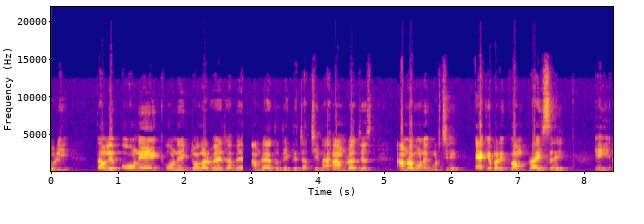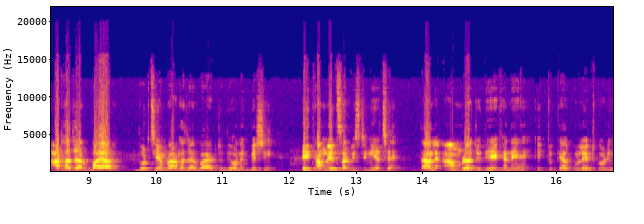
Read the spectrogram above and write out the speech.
করি তাহলে অনেক অনেক ডলার হয়ে যাবে। আমরা এত দেখতে চাচ্ছি না, আমরা জাস্ট আমরা মনে করছি একেবারে কম প্রাইসে এই আট হাজার বায়ার ধরছি আমরা আট হাজার বায়ার যদি অনেক বেশি, এই থামনেল সার্ভিসটি নিয়েছে। তাহলে আমরা যদি এখানে একটু ক্যালকুলেট করি,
